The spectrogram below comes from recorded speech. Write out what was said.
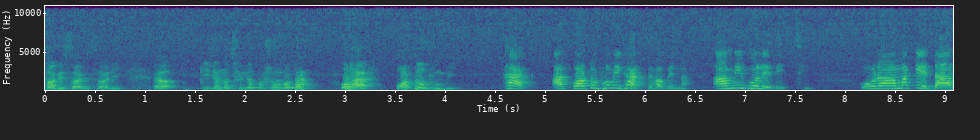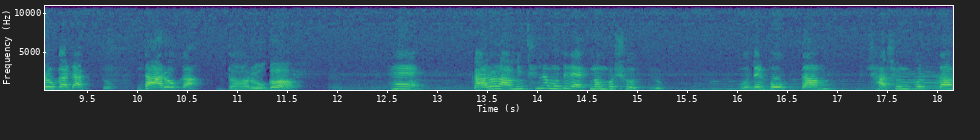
সরি সরি সরি কি যেন ছিল প্রসঙ্গটা? ও হ্যাঁ পটভূমি। থাক আর পটভূমি ঘাটতে হবে না। আমি বলে দিচ্ছি ওরা আমাকে দারোগা ডাকতো দারোগা। দারোগা? হ্যাঁ কারণ আমি ছিলাম ওদের এক নম্বর শত্রু। ওদের বকতাম শাসন করতাম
